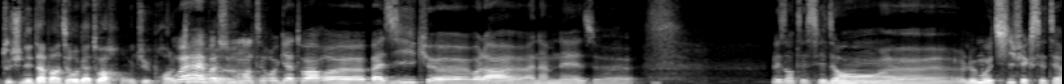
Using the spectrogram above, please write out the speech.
toute, une étape interrogatoire où tu prends le ouais, temps Ouais, bah, j'ai euh, mon interrogatoire euh, basique, voilà, anamnèse, les antécédents, le motif, etc.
